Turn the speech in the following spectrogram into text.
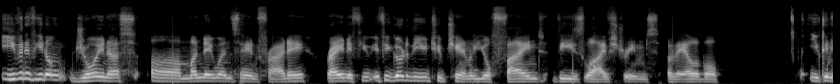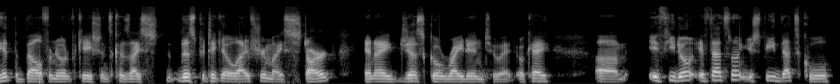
even if you don't join us uh, Monday, Wednesday, and Friday, right? If you if you go to the YouTube channel, you'll find these live streams available. You can hit the bell for notifications because I this particular live stream I start and I just go right into it. Okay. Um, if you don't, if that's not your speed, that's cool.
